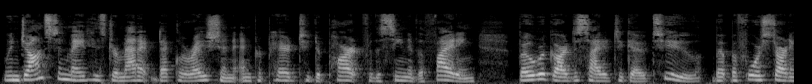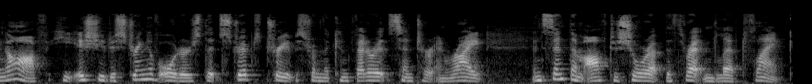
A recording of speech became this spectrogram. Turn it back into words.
When Johnston made his dramatic declaration and prepared to depart for the scene of the fighting, Beauregard decided to go too, but before starting off, he issued a string of orders that stripped troops from the Confederate center and right and sent them off to shore up the threatened left flank.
